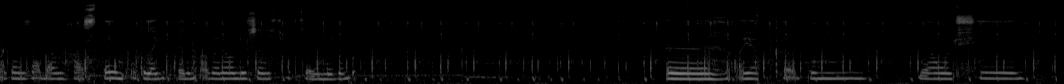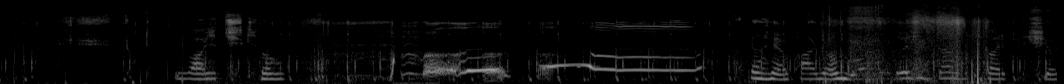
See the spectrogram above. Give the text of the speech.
Arkadaşlar ben hastayım. Okula gitmedim. Abone olursanız çok sevinirim. Ee, ayakkabım ne olsun? Çok gayet çirkin oldu. Arkadaşlar pardon bu arada. Cidden garipleşiyor.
